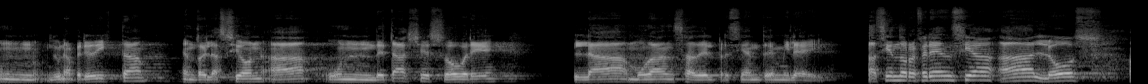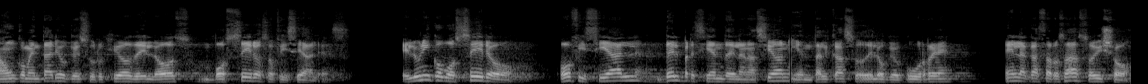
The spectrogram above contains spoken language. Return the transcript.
un- de una periodista en relación a un detalle sobre la mudanza del presidente Milei, haciendo referencia a los a un comentario que surgió de los voceros oficiales. El único vocero oficial del presidente de la nación y en tal caso de lo que ocurre en la Casa Rosada soy yo.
